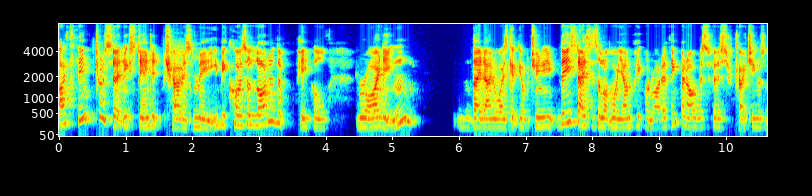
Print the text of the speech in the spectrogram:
I think to a certain extent it chose me because a lot of the people riding they don't always get the opportunity. These days, there's a lot more young people ride. I think when I was first coaching, was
